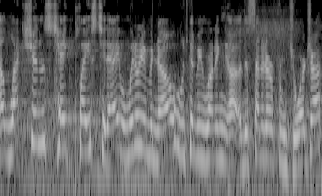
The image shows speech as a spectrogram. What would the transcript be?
elections take place today when we don't even know who's going to be running uh, the senator from Georgia?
